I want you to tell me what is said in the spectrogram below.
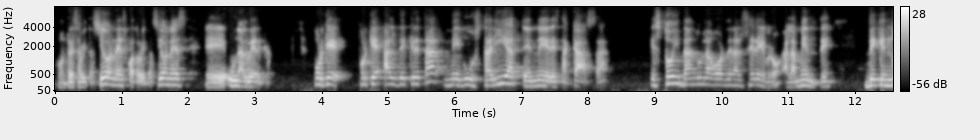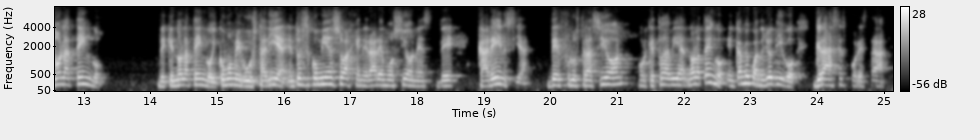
con tres habitaciones, cuatro habitaciones, eh, una alberca. ¿Por qué? Porque al decretar me gustaría tener esta casa, estoy dando una orden al cerebro, a la mente, de que no la tengo, de que no la tengo y cómo me gustaría. Entonces comienzo a generar emociones de carencia, de frustración, porque todavía no la tengo. En cambio, cuando yo digo, gracias por esta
